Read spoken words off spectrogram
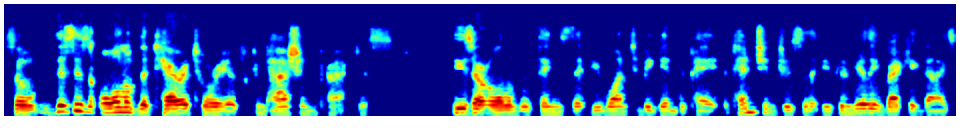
So this is all of the territory of compassion practice. these are all of the things that you want to begin to pay attention to so that you can really recognize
